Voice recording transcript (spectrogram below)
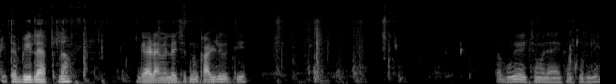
इथं बिल आहे आपलं. गाड्या याच्यातून काढली होती. तर बघूया याच्यामध्ये आहे का कुर्ली.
